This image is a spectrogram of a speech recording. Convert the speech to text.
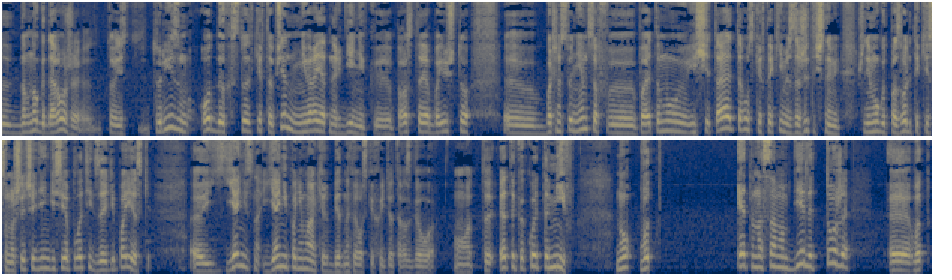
намного дороже, то есть туризм, отдых стоит каких-то вообще невероятных денег, просто я боюсь, что э, большинство немцев э, поэтому и считают русских такими зажиточными, что не могут позволить такие сумасшедшие деньги себе платить за эти поездки. Э, я не знаю, я не понимаю, о каких бедных русских идет разговор. Вот, это какой-то миф. Но вот это на самом деле тоже э, вот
